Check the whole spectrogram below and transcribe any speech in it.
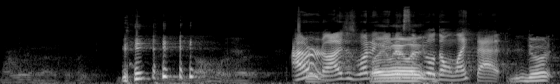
Why wouldn't I? Like, dumb or what? I don't know. I just wonder. Wait, you know, wait, some wait. people don't like that. You know what?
